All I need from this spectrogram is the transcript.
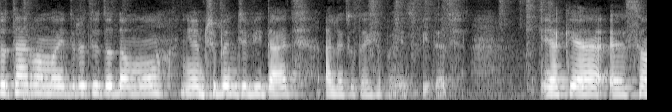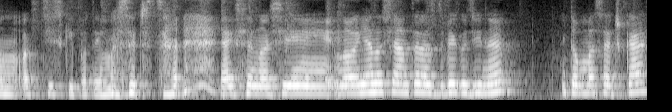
Dotarłam, moi drodzy, do domu. Nie wiem, czy będzie widać, ale tutaj chyba jest widać. Jakie y, są odciski po tej maseczce. Jak się nosi. No, ja nosiłam teraz dwie godziny tą maseczkę.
